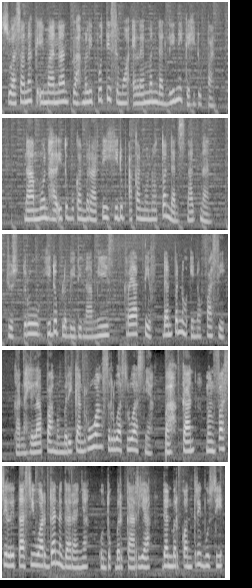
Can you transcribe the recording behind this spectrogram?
suasana keimanan telah meliputi semua elemen dan lini kehidupan. Namun hal itu bukan berarti hidup akan monoton dan stagnan. Justru hidup lebih dinamis, kreatif, dan penuh inovasi karena hilafah memberikan ruang seluas-luasnya bahkan memfasilitasi warga negaranya untuk berkarya dan berkontribusi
